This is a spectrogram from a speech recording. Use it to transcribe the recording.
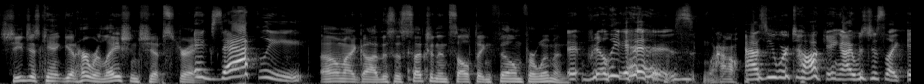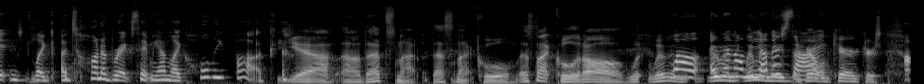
She just can't get her relationship straight. Exactly. oh my god, this is such an insulting film for women. It really is. wow. As you were talking, I was just like, it like a ton of bricks hit me. I'm like, holy fuck. Yeah, uh, that's not that's not cool. That's not cool at all. W- women, Well, and women, then on the other need their own side- characters. Uh,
